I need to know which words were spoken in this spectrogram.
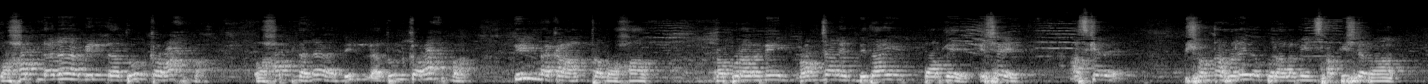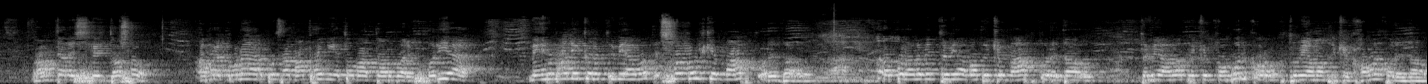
وهب لنا من لدنك رحمة وهب لنا من لدنك رحمة إنك أنت الوهاب রব্বুল আলমিন রমজানের বিদায় পর্বে এসে আজকে সন্ধ্যা হলেই রব্বুল আলমিন ছাব্বিশের রাত রমজানের শেষ দশক আমরা গোনার বোঝা মাথায় নিয়ে তোমার দরবারে ফরিয়াদ মেহরবানি করে তুমি আমাদের সকলকে মাফ করে দাও। রব্বুল আলমিন, তুমি আমাদেরকে মাফ করে দাও। তুমি আমাদেরকে কবুল করো, তুমি আমাদেরকে ক্ষমা করে দাও।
